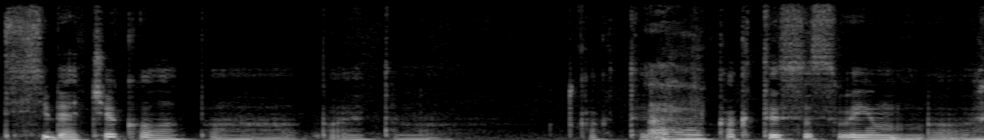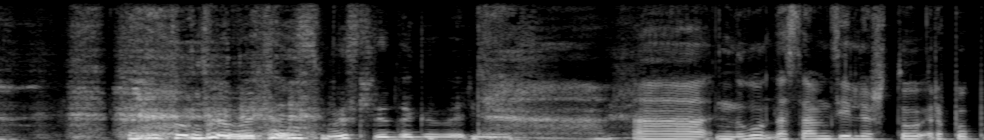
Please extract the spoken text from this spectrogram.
Ты себя чекала по, по этому? Как ты, а... как ты со своим РПП в этом смысле договорилась? А, ну, на самом деле, что РПП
